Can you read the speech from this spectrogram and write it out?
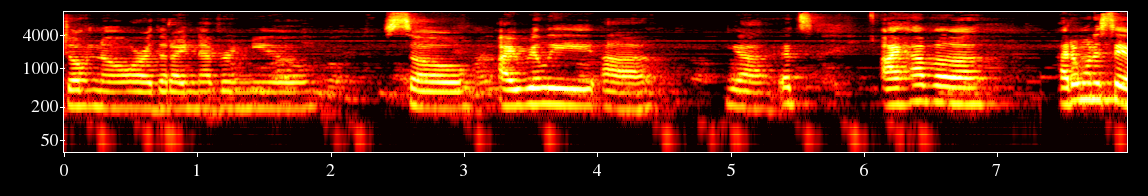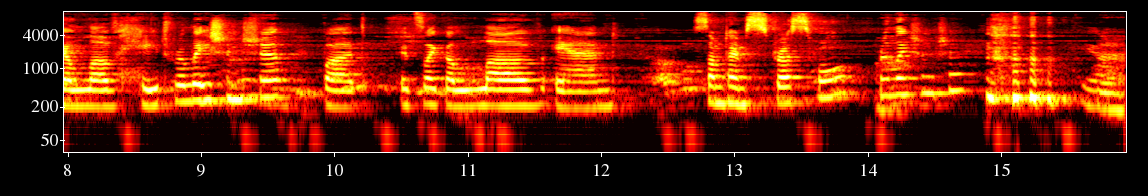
don't know or that i never knew so i really uh, yeah it's i have a i don't want to say a love hate relationship but it's like a love and sometimes stressful relationship. 对 yeah.，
